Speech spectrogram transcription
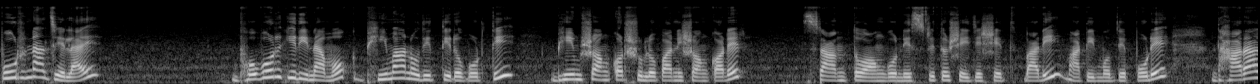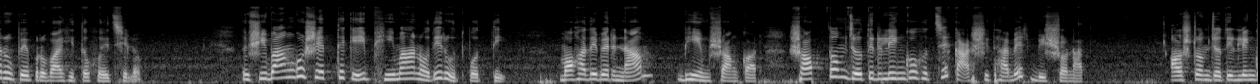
পূর্ণা জেলায় ভোবরগিরি নামক ভীমা নদীর তীরবর্তী ভীমশঙ্কর সুলোপানি শঙ্করের শ্রান্ত অঙ্গ নিঃসৃত সেই যে শ্বেত বাড়ি মাটির মধ্যে পড়ে ধারারূপে প্রবাহিত হয়েছিল। তো শিবাঙ্গ শ্বেত থেকেই ভীমা নদীর উৎপত্তি। মহাদেবের নাম ভীমশঙ্কর। সপ্তম জ্যোতির্লিঙ্গ হচ্ছে কাশীধামের বিশ্বনাথ। অষ্টম জ্যোতির্লিঙ্গ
